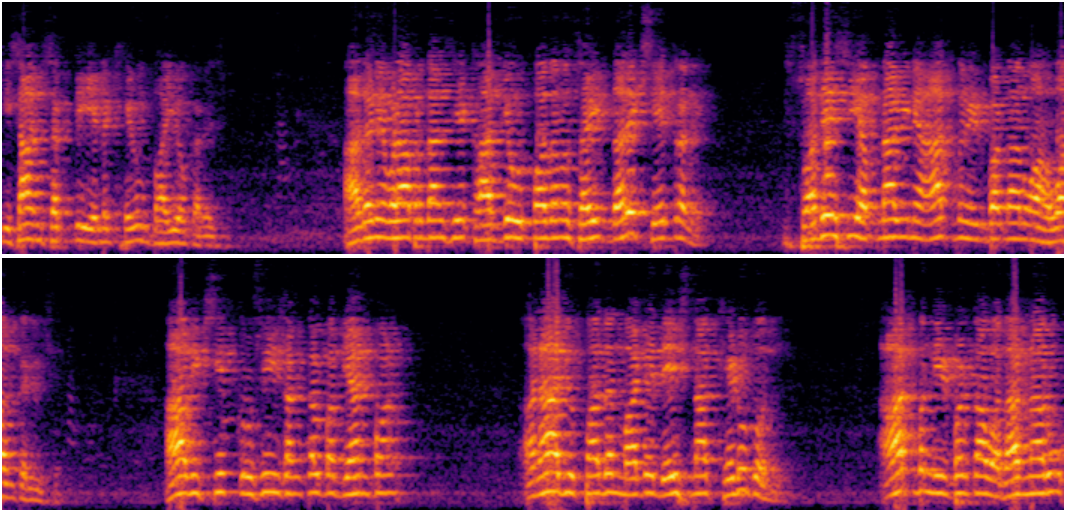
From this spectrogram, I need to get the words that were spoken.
કિસાન શક્તિ એટલે ખેડૂત ભાઈઓ કરે છે. આદરણીય વડાપ્રધાનશ્રીએ ખાદ્ય ઉત્પાદનો સહિત દરેક ક્ષેત્રને સ્વદેશી અપનાવીને આત્મનિર્ભરતાનું આહવાન કર્યું છે. આ વિકસિત કૃષિ સંકલ્પ અભિયાન પણ અનાજ ઉત્પાદન માટે દેશના ખેડૂતોની આત્મનિર્ભરતા વધારનારું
